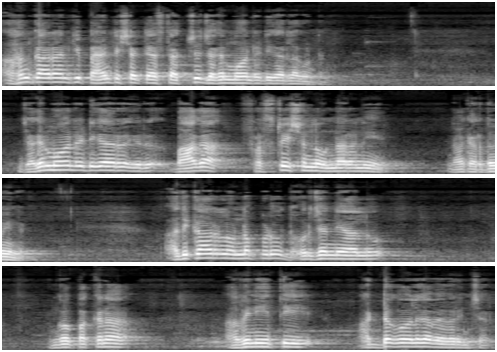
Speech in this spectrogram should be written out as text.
అహంకారానికి ప్యాంటు షర్ట్ వేస్తే అచ్చు జగన్మోహన్ రెడ్డి గారి లాగా ఉంటుంది. జగన్మోహన్ రెడ్డి గారు బాగా ఫ్రస్ట్రేషన్లో ఉన్నారని నాకు అర్థమైంది. అధికారంలో ఉన్నప్పుడు దౌర్జన్యాలు ఇంకో పక్కన అవినీతి అడ్డగోలుగా వ్యవహరించారు.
